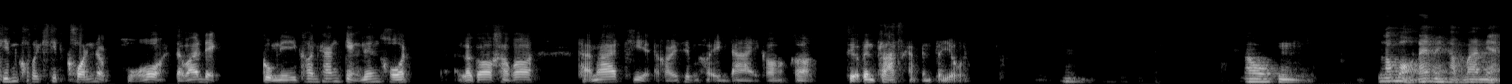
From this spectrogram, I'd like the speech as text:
คิดค้นคิดค้นแบบโห แต่ว่าเด็กกลุ่มนี้ค่อนข้างเก่งเรื่องโค้ดแล้วก็เขาก็สามารถเขียนอัลกอริทึมเขาเองได้ ก็ก็ถือเป็น plus ครับเป็นประโยชน์เรา เราบอกได้ไหมครับว่าเนี่ย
